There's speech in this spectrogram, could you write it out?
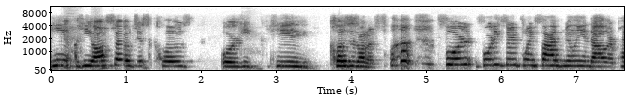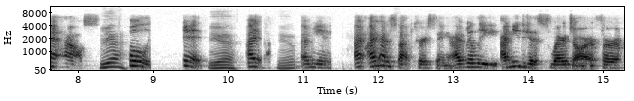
he he also just closed or he he closes on a four forty three point five million dollar pet house. Yeah, Holy shit. yeah. I- yeah. I mean, I, I gotta stop cursing. I really I need to get a swear jar for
